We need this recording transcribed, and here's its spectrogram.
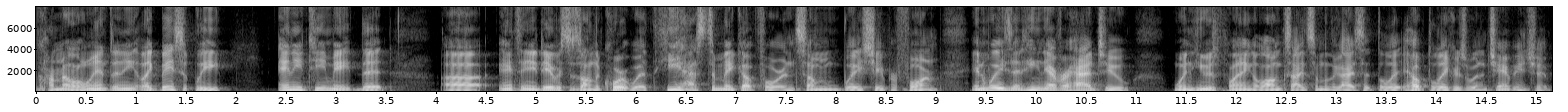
Carmelo Anthony. Like basically any teammate that uh, Anthony Davis is on the court with, he has to make up for in some way, shape, or form in ways that he never had to when he was playing alongside some of the guys that the, helped the Lakers win a championship.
